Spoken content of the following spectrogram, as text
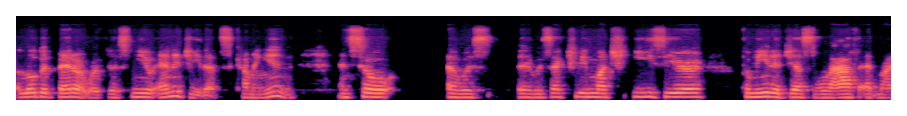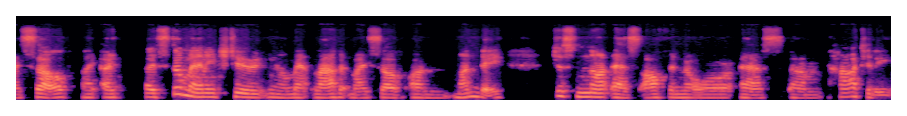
a little bit better with this new energy that's coming in, and so I was it was actually much easier for me to just laugh at myself. I, I, I still managed to, you know, laugh at myself on Monday, just not as often or as um, heartily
